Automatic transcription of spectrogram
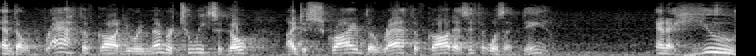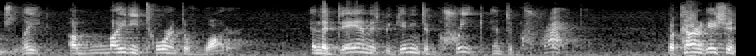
And the wrath of God, you remember two weeks ago, I described the wrath of God as if it was a dam and a huge lake, a mighty torrent of water. And the dam is beginning to creak and to crack. But, congregation,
